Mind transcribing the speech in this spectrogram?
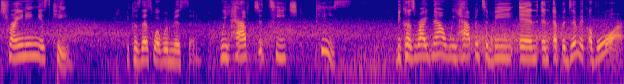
Training is key because that's what we're missing. We have to teach peace because right now we happen to be in an epidemic of war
